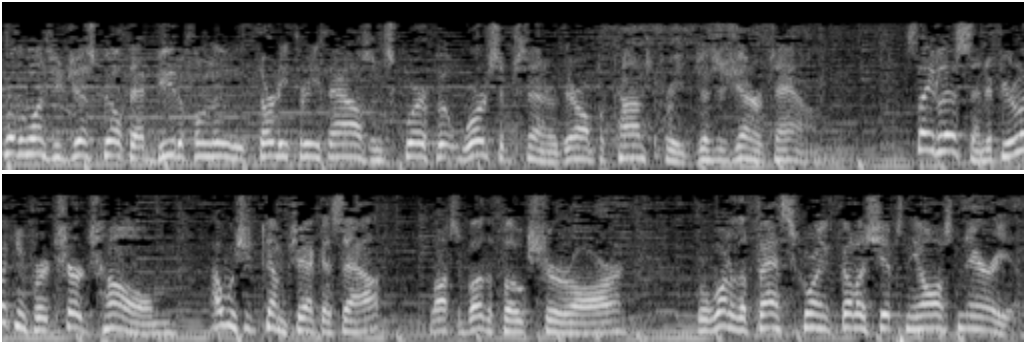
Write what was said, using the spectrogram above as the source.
We're the ones who just built that beautiful new 33,000 square foot worship center there on Pecan Street, just as you town. Say, listen, if you're looking for a church home, I wish you'd come check us out. Lots of other folks sure are. We're one of the fastest growing fellowships in the Austin area.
